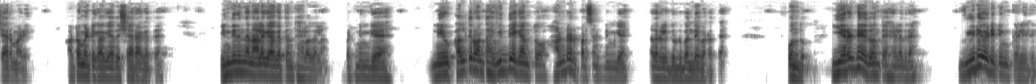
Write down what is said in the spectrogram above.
ಶೇರ್ ಮಾಡಿ. ಆಟೋಮೆಟಿಕ್ ಆಗಿ ಅದು ಶೇರ್ ಆಗುತ್ತೆ. ಇಂದಿನಿಂದ ನಾಳೆಗೆ ಆಗುತ್ತೆ ಅಂತ ಹೇಳೋದಲ್ಲ ಬಟ್ ನಿಮಗೆ ನೀವು ಕಲ್ತಿರುವಂತಹ ವಿದ್ಯೆಗೆ ಅಂತೂ ಹಂಡ್ರೆಡ್ ಪರ್ಸೆಂಟ್ ನಿಮಗೆ ಅದರಲ್ಲಿ ದುಡ್ಡು ಬಂದೇ ಬರುತ್ತೆ. ಒಂದು. ಎರಡನೇದು ಅಂತ ಹೇಳಿದ್ರೆ ವಿಡಿಯೋ ಎಡಿಟಿಂಗ್ ಕಳೀರಿ.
